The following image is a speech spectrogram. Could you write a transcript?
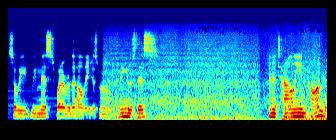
So we, we missed whatever the hell they just moved. I think it was this. An Italian convoy.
